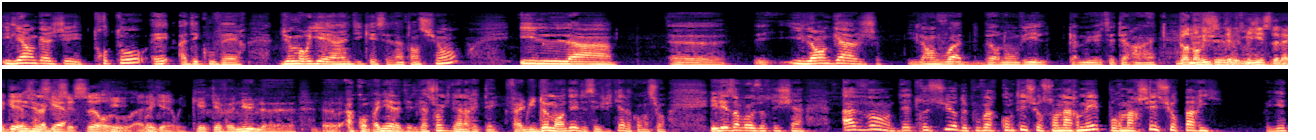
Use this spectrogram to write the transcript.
il est engagé trop tôt et à découvert. Dumouriez a indiqué ses intentions. Il a, euh, il engage, il envoie Bernonville Camus, etc. Hein. C'était le ministre de la guerre, son successeur qui, à la oui, guerre, oui. Qui était venu le, euh, accompagner la délégation qui vient l'arrêter. Enfin, lui demander de s'expliquer à la Convention. Il les envoie aux Autrichiens avant d'être sûr de pouvoir compter sur son armée pour marcher sur Paris. voyez?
